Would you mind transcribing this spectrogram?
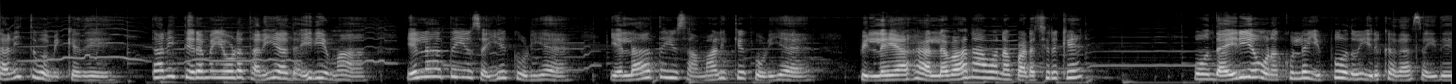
தனித்துவமிக்கது. தனித்திறமையோட தனியாக தைரியமாக எல்லாத்தையும் செய்யக்கூடிய எல்லாத்தையும் சமாளிக்கக்கூடிய பிள்ளையாக அல்லவா நான் உன்னை படைச்சிருக்கேன்? உன் தைரியம் உனக்குள்ளே இப்போதும் இருக்க தான் செய்து.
